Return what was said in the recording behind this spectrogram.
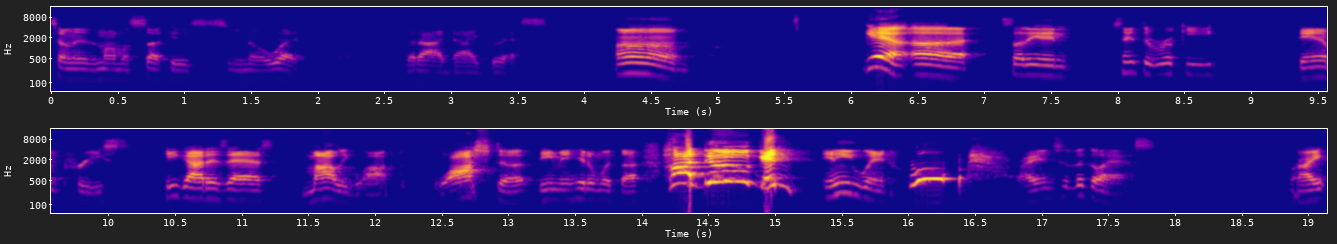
telling his mama suck his you know what. But I digress. Um yeah, uh so then sent the rookie damn priest. He got his ass mollywopped, washed up. Demon hit him with a Hadouken, and he went whoop right into the glass. Right?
